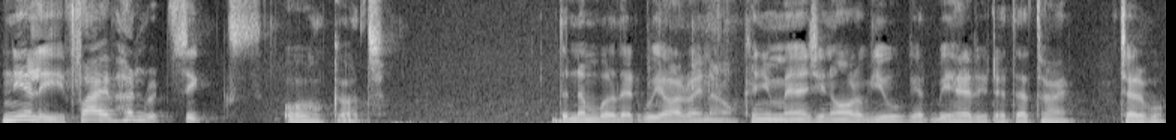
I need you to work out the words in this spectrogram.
nearly 500 Sikhs. Oh, God the number that we are right now. Can you imagine all of you get beheaded at that time? Terrible.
